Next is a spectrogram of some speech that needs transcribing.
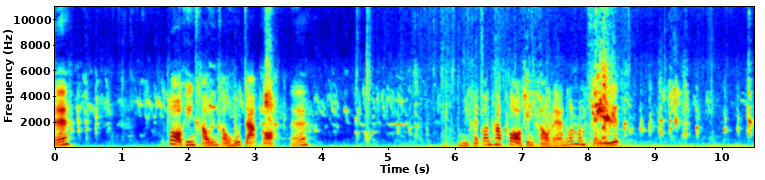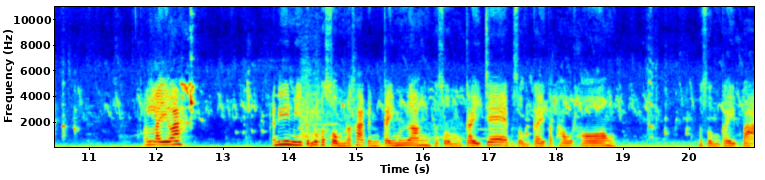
ฮะพ่อกินเขากินเขาหูจักก่อนนะมีใครต้อนทับป่อกินเขานะนั่นมันสลิดอะไรวะ อันนี้มีเป็นลูกผสมแล้วค่ะ เป็นไก่เมือง ผสมไก่แจ้ ผสมไก่ตะเภาทอง ผสมไก่ป่า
